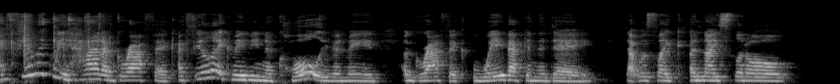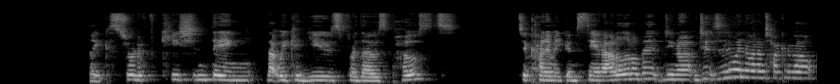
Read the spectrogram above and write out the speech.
I feel like we had a graphic. I feel like maybe Nicole even made a graphic way back in the day that was like a nice little like certification thing that we could use for those posts to kind of make them stand out a little bit. Do you know, does anyone know what I'm talking about?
